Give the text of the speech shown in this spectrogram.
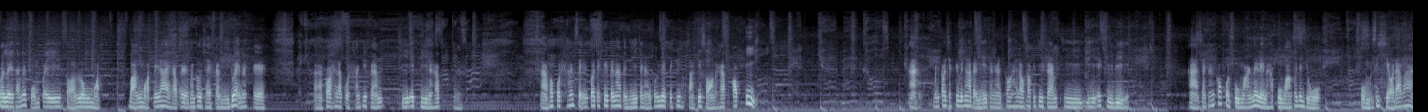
มันเลยทำให้ผมไปสอนลงหมอดบางหมอดไม่ได้ครับเออมันต้องใช้แฟ้มนี้ด้วยนะเออ ก็ให้เรากดค้างที่แฟ้ม txd นะครับอ่าอ่าพอกดค้างเสร็จก็จะขึ้นไปหน้าแบบนี้ จากนั้นก็เรียกไปที่คำสั่งที่ 2 นะครับ copy อ่ามันก็จะขึ้นไปหน้าแบบนี้ จากนั้นก็ให้เราเข้าไปที่แฟ้ม texdb อ่าจากนั้นก็กดปุ่มวางได้เลยนะครับ ปุ่มวางก็จะอยู่ปุ่มสีเขียวด้านล่าง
